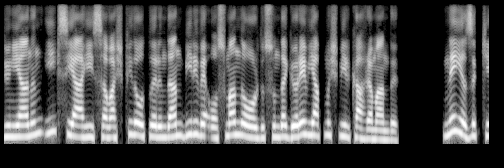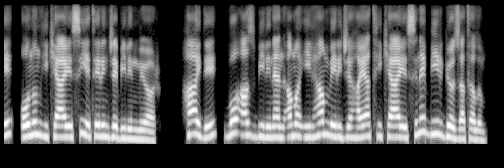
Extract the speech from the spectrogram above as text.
dünyanın ilk siyahi savaş pilotlarından biri ve Osmanlı ordusunda görev yapmış bir kahramandı. Ne yazık ki, onun hikayesi yeterince bilinmiyor. Haydi, bu az bilinen ama ilham verici hayat hikayesine bir göz atalım.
